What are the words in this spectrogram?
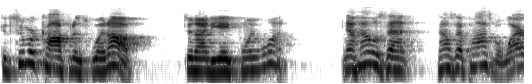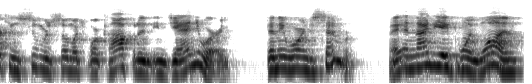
consumer confidence went up to 98.1. Now, how is that? How is that possible? Why are consumers so much more confident in January than they were in December? Right? And 98.1,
